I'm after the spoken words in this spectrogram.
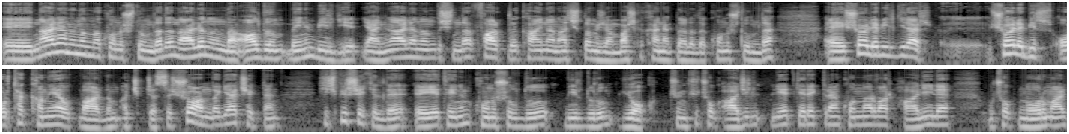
E, Nalan Hanım'la konuştuğumda da Nalan Hanım'dan aldığım benim bilgi yani Nalan Hanım dışında farklı kaynağını açıklamayacağım başka kaynaklarla da konuştuğumda e, şöyle bilgiler e, şöyle bir ortak kanıya vardım açıkçası. Şu anda gerçekten hiçbir şekilde EYT'nin konuşulduğu bir durum yok. Çünkü çok aciliyet gerektiren konular var. Haliyle bu çok normal.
